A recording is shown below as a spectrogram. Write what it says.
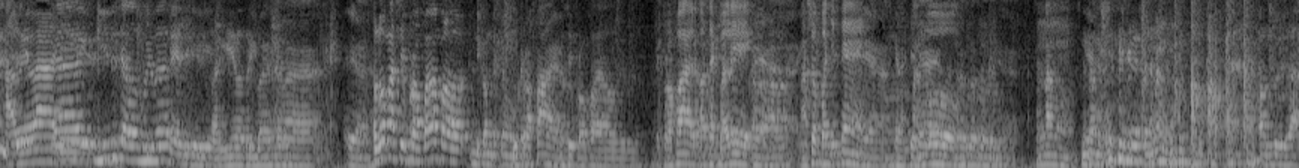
Alhamdulillah. ya di- gitu sih alhamdulillah kayak di lagi atau gimana sama ya Lu ngasih profil apa lo di kontak yang si profile. Kasih profile gitu. Di profile, kontak balik. Iya. Masuk budgetnya. Ya, akhir-akhirnya ya. Seneng. Seneng. Seneng. Alhamdulillah.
